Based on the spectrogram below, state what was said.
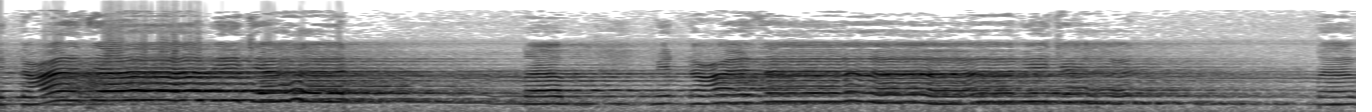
من عذاب جهنم من عذاب جهنم.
